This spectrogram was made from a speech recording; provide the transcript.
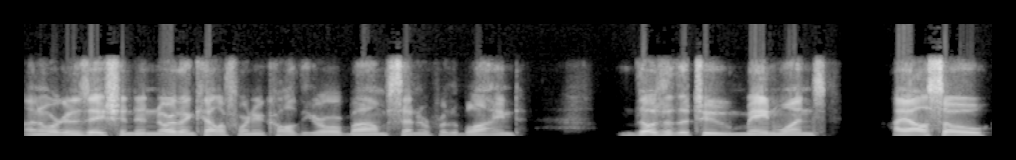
an organization in Northern California called the Earle Baum Center for the Blind. Those are the two main ones. I also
